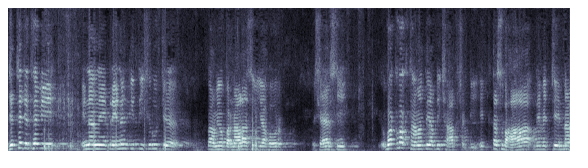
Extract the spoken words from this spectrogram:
ਜਿੱਥੇ ਜਿੱਥੇ ਵੀ ਇਹਨਾਂ ਨੇ ਟ੍ਰੇਨਿੰਗ ਕੀਤੀ ਸ਼ੁਰੂ ਚ, ਭਾਵੇਂ ਉਹ ਬਰਨਾਲਾ ਸੀ ਜਾਂ ਹੋਰ ਸ਼ਹਿਰ ਸੀ, ਵੱਖ-ਵੱਖ ਥਾਵਾਂ ਤੇ ਆਪਣੀ ਛਾਪ ਛੱਡੀ। ਇੱਕ ਤਾਂ ਸੁਭਾਅ ਦੇ ਵਿੱਚ ਇੰਨਾ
